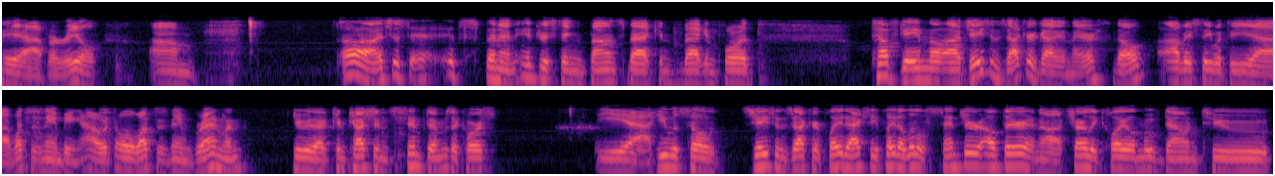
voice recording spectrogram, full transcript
Yeah, for real. Um, oh, it's just it's been an interesting bounce back and back and forth. Tough game though. Uh, Jason Zucker got in there though, obviously with the uh, what's his name being out. Oh, what's his name, Granlund, due to the concussion symptoms. Of course, yeah, he was so. Jason Zucker played actually played a little center out there, and uh, Charlie Coyle moved down to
